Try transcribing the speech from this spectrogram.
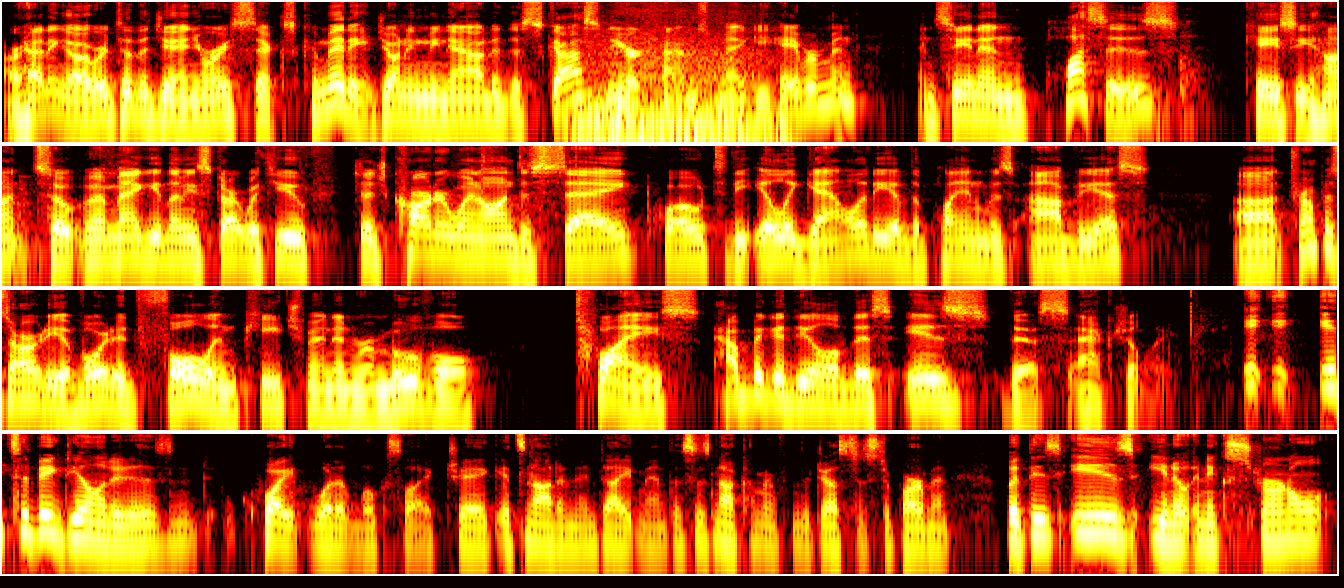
are heading over to the January 6th committee. Joining me now to discuss New York Times' Maggie Haberman and CNN Plus's Kasie Hunt. So, uh, Maggie, let me start with you. Judge Carter went on to say, quote, the illegality of the plan was obvious. Uh, Trump has already avoided full impeachment and removal twice. How big a deal of this is this, actually? It, it's a big deal, and it isn't quite what it looks like, Jake. It's not an indictment. This is not coming from the Justice Department, but this is, you know, an external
